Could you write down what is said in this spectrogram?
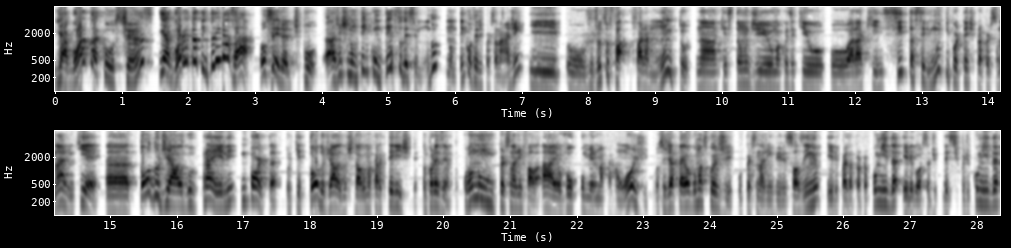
e agora tá com os chans e agora ele tá tentando embasar. Ou seja, tipo, a gente não tem contexto desse mundo, não tem contexto de personagem e o Jujutsu fa falha muito na questão de uma coisa que o, o Araki cita ser muito importante para personagem, que é uh, todo diálogo para ele importa, porque todo diálogo vai te dar alguma característica. Então, por exemplo, quando um personagem fala, ah, eu vou comer macarrão hoje, você já pega algumas coisas de o personagem vive sozinho, ele faz a própria comida, ele gosta de, desse tipo de comida,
